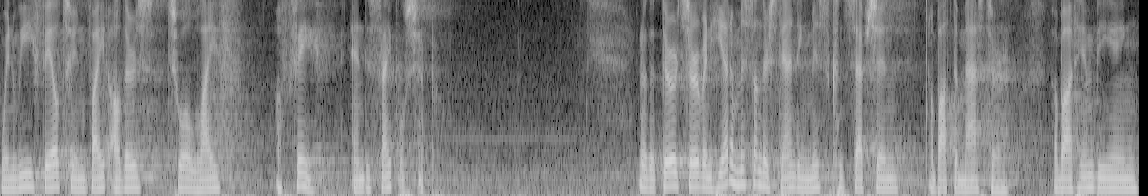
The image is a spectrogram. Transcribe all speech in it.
when we fail to invite others to a life of faith and discipleship. You know, the third servant, he had a misunderstanding, misconception about the master, about him being,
